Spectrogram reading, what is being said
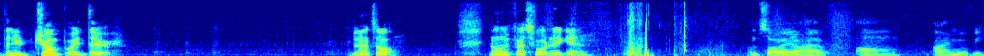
then you jump right there. Then that's all. Now let me fast forward it again. I'm sorry, I don't have um iMovie.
